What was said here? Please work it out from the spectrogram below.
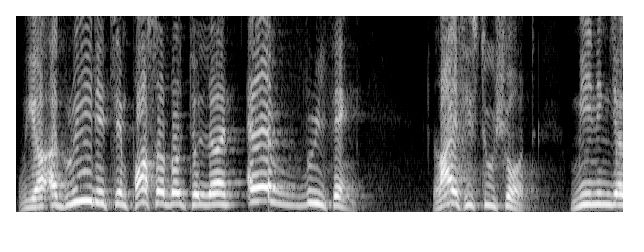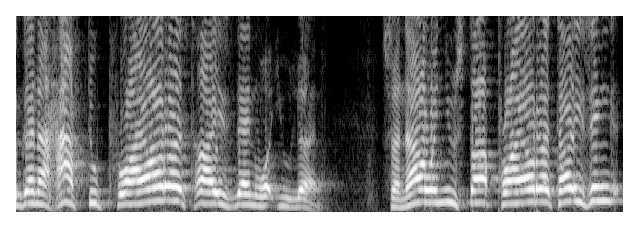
We are agreed it's impossible to learn everything. Life is too short, meaning you're going to have to prioritize then what you learn. So now, when you start prioritizing,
